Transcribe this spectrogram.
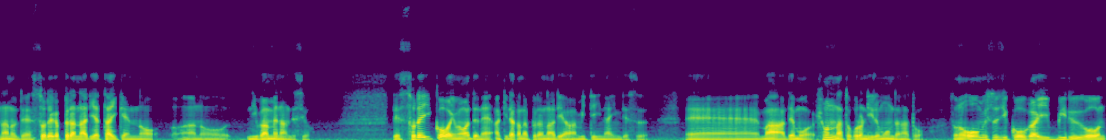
なので、それがプラナリア体験の、あの、2番目なんですよ。で、それ以降は今までね、明らかなプラナリアは見ていないんです。えー、まあでも、ひょんなところにいるもんだなと。その大見筋郊外ビルを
